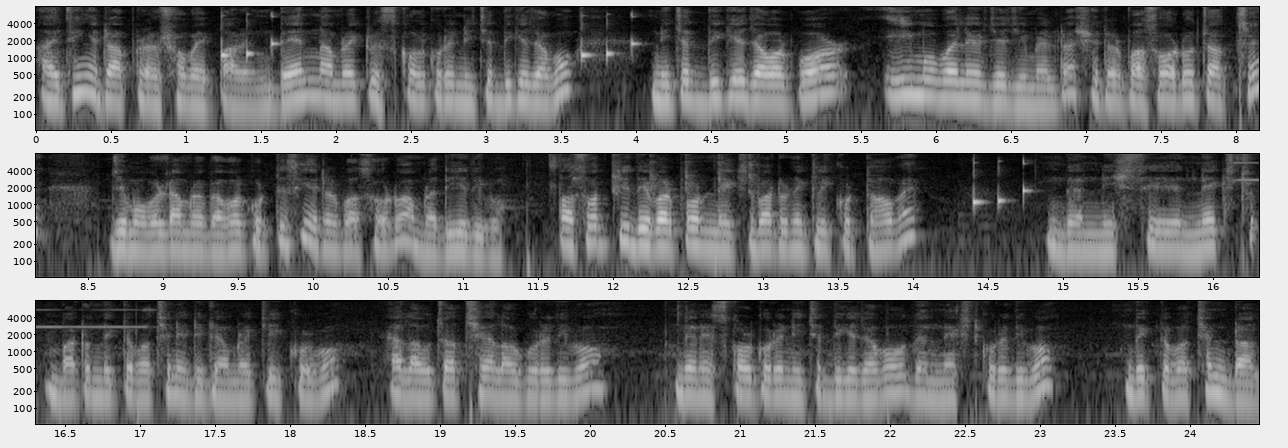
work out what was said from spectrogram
আই থিঙ্ক এটা আপনারা সবাই পারেন। দেন আমরা একটু স্ক্রল করে নিচের দিকে যাব। নিচের দিকে যাওয়ার পর এই মোবাইলের যে জিমেলটা সেটার পাসওয়ার্ডও চাচ্ছে। যে মোবাইলটা আমরা ব্যবহার করতেছি, এটার পাসওয়ার্ডও আমরা দিয়ে দিব। পাসওয়ার্ডটি দেওয়ার পর নেক্সট বাটনে ক্লিক করতে হবে। দেন নিচে নেক্সট বাটন দেখতে পাচ্ছেন, এটিতে আমরা ক্লিক করব। অ্যালাউ চাচ্ছে অ্যালাউ করে দিব। দেন স্ক্রল করে নিচের দিকে যাব দেন নেক্সট করে দিব। দেখতে পাচ্ছেন ডান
